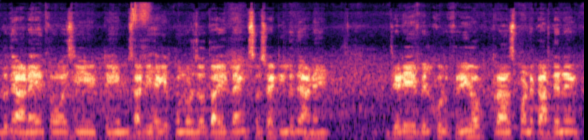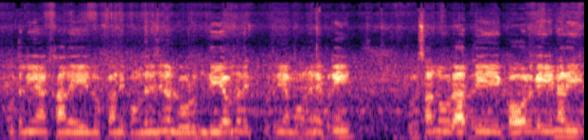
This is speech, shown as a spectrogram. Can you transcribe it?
ਲੁਧਿਆਣੇ ਤੋਂ। ਅਸੀਂ ਟੀਮ ਸਾਡੀ ਹੈਗੀ ਪੁਨਰਜੋਤ ਆਈ ਬੈਂਕ ਸੁਸਾਇਟੀ ਲੁਧਿਆਣੇ, ਜਿਹੜੇ ਬਿਲਕੁਲ ਫ੍ਰੀ ਆਫ ਟਰਾਂਸਪਲਾਂਟ ਕਰਦੇ ਨੇ। ਪੁਤਲੀਆਂ ਅੱਖਾਂ ਦੇ, ਲੋਕਾਂ ਦੇ ਪਾਉਂਦੇ ਨੇ, ਜਿਹਨਾਂ ਨੂੰ ਲੋੜ ਹੁੰਦੀ ਆ, ਉਹਨਾਂ ਦੇ ਪੁਤਲੀਆਂ ਪਾਉਂਦੇ ਨੇ ਫ੍ਰੀ ਤੋਂ ਸਾਨੂੰ ਰਾਤੀ ਕਾਲ ਗਈ ਇਹਨਾਂ ਦੀ।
